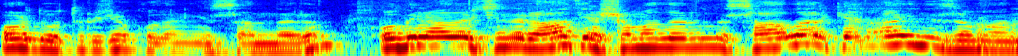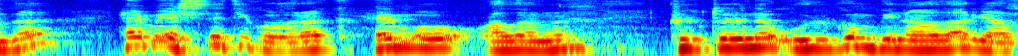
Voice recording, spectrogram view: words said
orada oturacak olan insanların o binalar içinde rahat yaşamalarını sağlarken aynı zamanda hem estetik olarak hem o alanın kültürüne uygun binalar yaz,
